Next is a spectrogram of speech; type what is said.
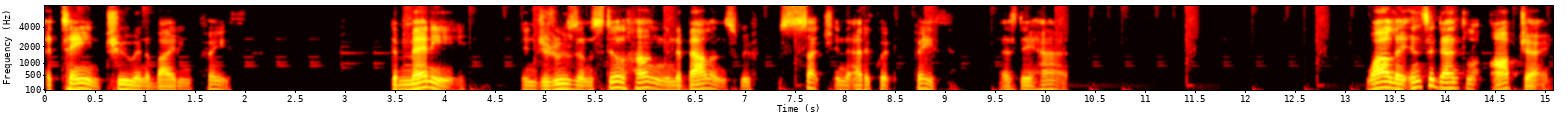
attain true and abiding faith. The many in Jerusalem still hung in the balance with such inadequate faith as they had. While the incidental object,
